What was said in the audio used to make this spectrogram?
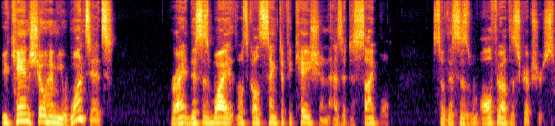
You can show him you want it, right? This is why it's what's called sanctification as a disciple. So this is all throughout the scriptures.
